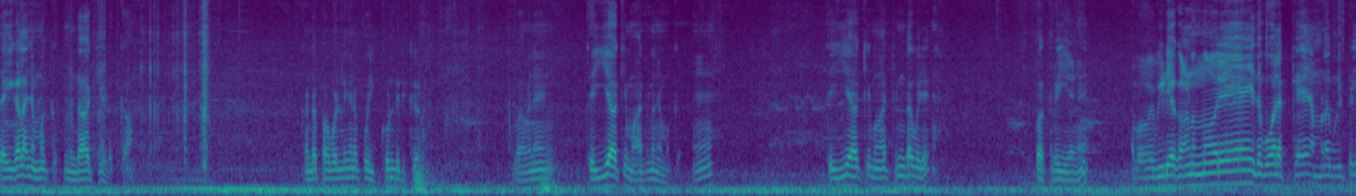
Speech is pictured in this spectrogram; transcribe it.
തൈകളെ നമുക്ക് ഉണ്ടാക്കിയെടുക്കാം. കണ്ടപ്പോൾ വള്ളി ഇങ്ങനെ പോയിക്കൊണ്ടിരിക്കുകയാണ്. അപ്പോൾ അവനെ തെയ്യാക്കി മാറ്റണം നമുക്ക്. തെയ്യാക്കി മാറ്റേണ്ട ഒരു പ്രക്രിയയാണ്. അപ്പോൾ വീഡിയോ കാണുന്നവരെ ഇതുപോലൊക്കെ നമ്മളെ വീട്ടിൽ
